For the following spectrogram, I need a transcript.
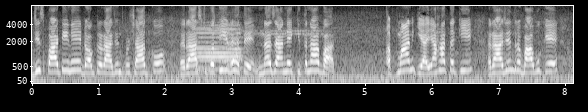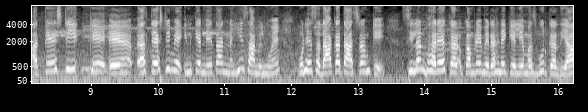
जिस पार्टी ने डॉक्टर राजेंद्र प्रसाद को राष्ट्रपति रहते न जाने कितना बार अपमान किया। यहाँ तक कि राजेंद्र बाबू के अत्येष्टि के अत्येष्टि में इनके नेता नहीं शामिल हुए। उन्हें सदाकत आश्रम के सीलन भरे कर, कमरे में रहने के लिए मजबूर कर दिया।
